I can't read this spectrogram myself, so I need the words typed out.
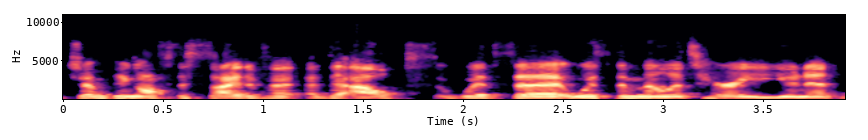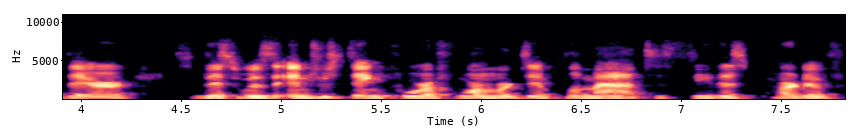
jumping off the side of the Alps with the with the military unit there. So this was interesting for a former diplomat to see this part of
